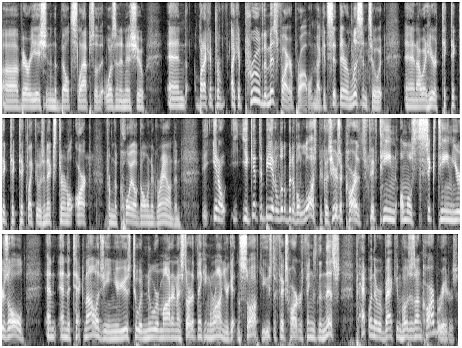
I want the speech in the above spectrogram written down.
uh, variation in the belt slap, so that wasn't an issue and but I could pr- I could prove the misfire problem. I could sit there and listen to it, and I would hear tick tick tick tick tick like there was an external arc from the coil going to ground. And you know, you get to be at a little bit of a loss because here's a car that's 15, almost 16 years old, and and the technology, and you're used to a newer modern. I started thinking, Ron, you're getting soft. You used to fix harder things than this back when there were vacuum hoses on carburetors.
